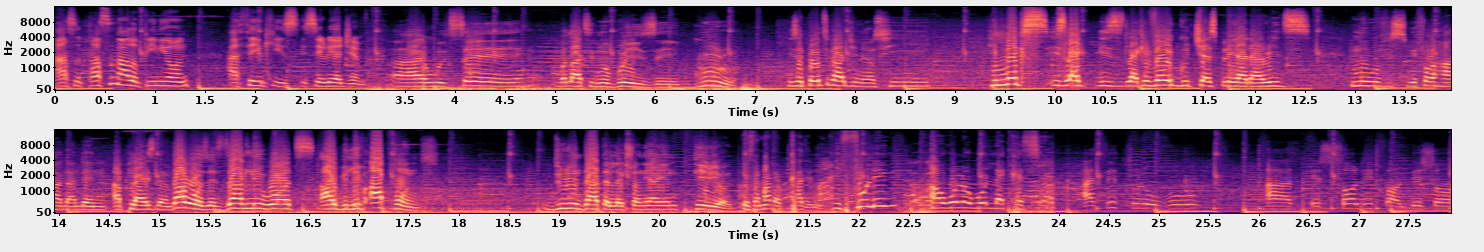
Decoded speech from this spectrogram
As a personal opinion, I think he's, he's a real gem. I would say Bola Tinubu is a guru. He's a political genius. He he makes he's like he's like a very good chess player that reads moves beforehand and then applies them. That was exactly what I believe happened during that electioneering period. It's a matter of cardinal. The following Awolowo legacy. I see Tinubu as a solid foundation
